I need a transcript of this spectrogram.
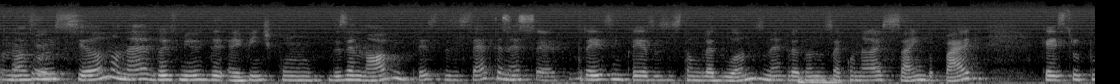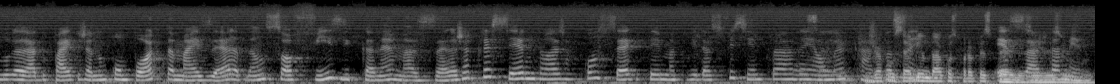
nós iniciamos, né, 2020 com 19 empresas, 17, 17. né? Três empresas estão graduando, né? Graduando uhum. quando elas saem do parque que a estrutura lá do parque já não comporta mais ela, não só física, né, mas ela já cresceram, então ela já consegue ter maturidade suficiente para ganhar o mercado. Já consegue sair. andar com as próprias pernas. Exatamente.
